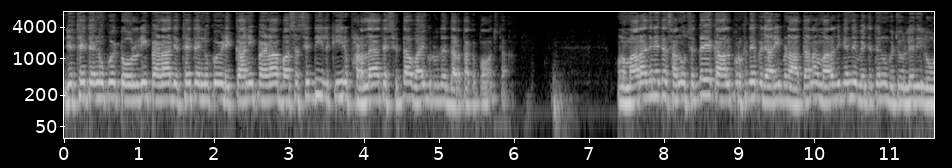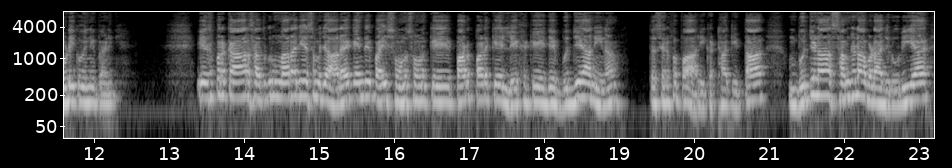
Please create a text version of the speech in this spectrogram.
ਜਿੱਥੇ ਤੈਨੂੰ ਕੋਈ ਟੋਲ ਨਹੀਂ ਪੈਣਾ, ਜਿੱਥੇ ਤੈਨੂੰ ਕੋਈ ੜਿੱਕਾ ਨਹੀਂ ਪੈਣਾ, ਬਸ ਸਿੱਧੀ ਲਕੀਰ ਫੜ ਲੈ ਤੇ ਸਿੱਧਾ ਵਾਹਿਗੁਰੂ ਦੇ ਦਰ ਤੱਕ ਪਹੁੰਚਦਾ। ਹੁਣ ਮਹਾਰਾਜ ਨੇ ਤੇ ਸਾਨੂੰ ਸਿੱਧੇ ਅਕਾਲ ਪੁਰਖ ਦੇ ਪੁਜਾਰੀ ਬਣਾਤਾ ਨਾ, ਮਹਾਰਾਜ ਕਹਿੰਦੇ ਵਿੱਚ ਤੈਨੂੰ ਵਿਚੋਲੇ ਦੀ ਲੋੜ ਹੀ ਕੋਈ ਨਹੀਂ ਪੈਣੀ। ਇਸ ਪ੍ਰਕਾਰ ਸਤਿਗੁਰੂ ਮਹਾਰਾਜ ਇਹ ਸਮਝਾ ਰਹੇ, ਕਹਿੰਦੇ ਭਾਈ ਸੁਣ ਸੁਣ ਕੇ ਪੜ ਪੜ ਕੇ, ਲਿਖ ਕੇ ਜੇ ਬੁੱਝਿਆ ਨਹੀਂ ਨਾ, ਤੇ ਸਿਰਫ ਭਾਰ ਹੀ ਇਕੱਠਾ ਕੀਤਾ। ਬੁੱਝਣਾ, ਸਮਝਣਾ ਬੜਾ ਜ਼ਰੂਰੀ ਹੈ,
